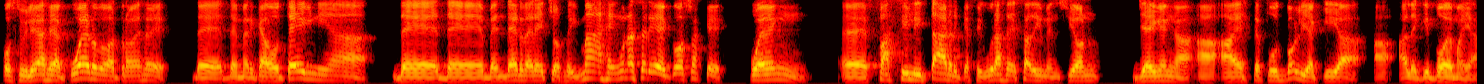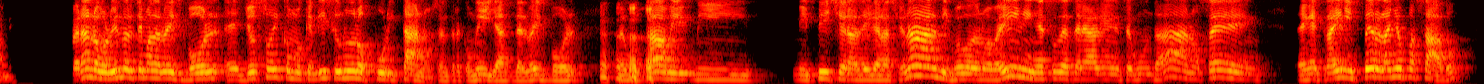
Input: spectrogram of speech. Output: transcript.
posibilidades de acuerdo a través de, de, de mercadotecnia, de, de, vender derechos de imagen, una serie de cosas que pueden eh, facilitar que figuras de esa dimensión lleguen a, este fútbol y aquí al equipo de Miami. Fernando, volviendo al tema del béisbol, eh, yo soy como quien dice uno de los puritanos, entre comillas, del béisbol. Me gustaba mi, mi, mi pitcher a la Liga Nacional, mi juego de nueve innings, eso de tener a alguien en segunda, ah, no sé, en, en extra inning. Pero el año pasado,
